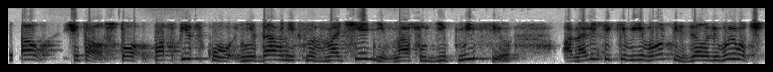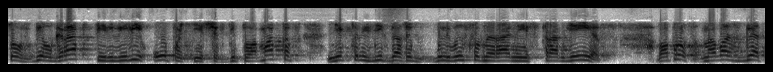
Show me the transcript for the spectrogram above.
читал, читал, что по списку недавних назначений в нашу дипмиссию Аналитики в Европе сделали вывод, что в Белград перевели опытнейших дипломатов, некоторые из них даже были высланы ранее из стран ЕС – Вопрос, на ваш взгляд,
